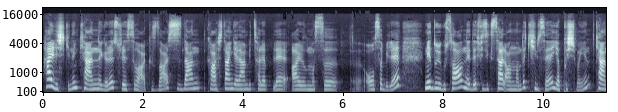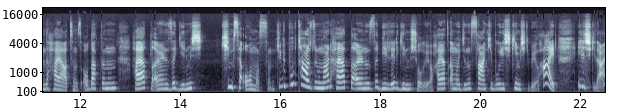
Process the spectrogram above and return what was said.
Her ilişkinin kendine göre süresi var kızlar. Sizden karşıdan gelen bir taleple ayrılması e, olsa bile ne duygusal ne de fiziksel anlamda kimseye yapışmayın. Kendi hayatınıza odaklanın. Hayatla aranıza girmiş kimse olmasın. Çünkü bu tarz durumlarda hayatla aranızda birileri girmiş oluyor. Hayat amacınız sanki bu ilişkiymiş gibi oluyor. Hayır. İlişkiler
